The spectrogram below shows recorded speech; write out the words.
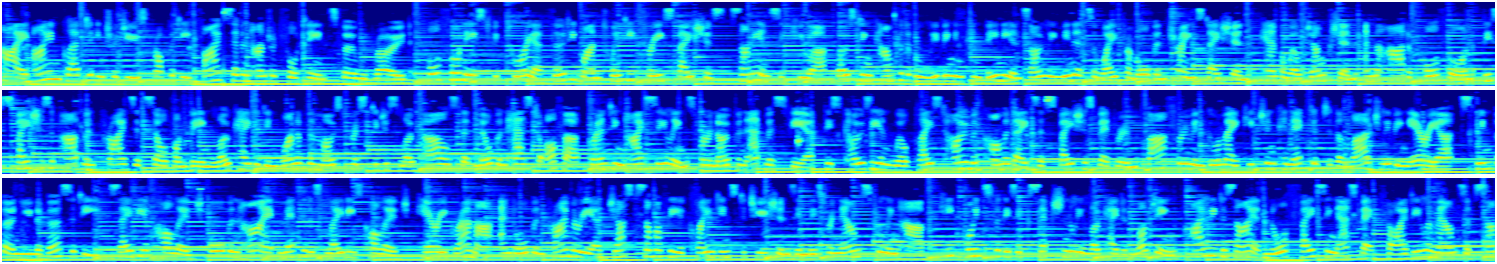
Hi, I am glad to introduce property 5714 Burwood Road, Hawthorn East Victoria 3123 spacious, sunny and secure, boasting comfortable living and convenience only minutes away from Auburn train station, Camberwell Junction, and the heart of Hawthorn. This spacious apartment prides itself on being located in one of the most prestigious locales that Melbourne has to offer, granting high ceilings for an open atmosphere. This cozy and well-placed home accommodates a spacious bedroom, bathroom and gourmet kitchen connected to the large living area, Swinburne University, Xavier College, Auburn High, Methodist Ladies College, Carey Grammar, and Auburn Primary are just some of the acclaimed institutions in this renowned schooling hub. Key points for this exceptionally located lodging, highly desired north-facing aspect for ideal amounts of sun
